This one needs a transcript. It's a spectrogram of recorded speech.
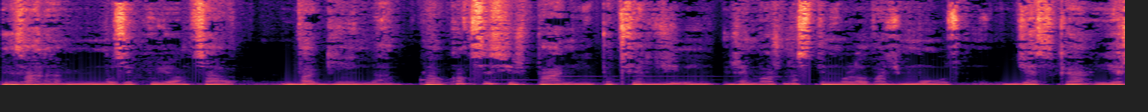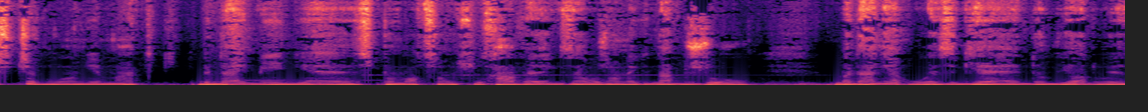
tak zwana muzykująca wagina. Naukowcy z Hiszpanii potwierdzili, że można stymulować mózg dziecka jeszcze w łonie matki. Bynajmniej nie z pomocą słuchawek założonych na brzuch. Badania USG dowiodły,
